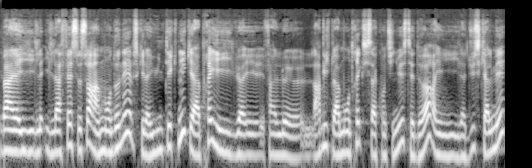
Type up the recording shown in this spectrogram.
bah, il il l'a fait ce soir à un moment donné parce qu'il a eu une technique et après, il, lui a- il- enfin, le- l'arbitre lui a montré que si ça continuait, c'était dehors et il a dû se calmer.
